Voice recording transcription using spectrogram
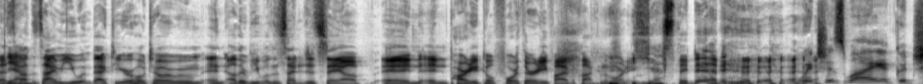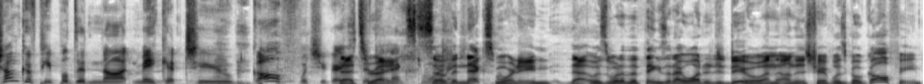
That's Yeah. about the time you went back to your hotel room, and other people decided to stay up and and party till 4.30, 5 o'clock in the morning. yes, they did. Which is why a good chunk of people did not make it to golf, which you guys That's did right. the next morning. so the next morning, that was one of the things that I wanted to do on on this trip was go golfing.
